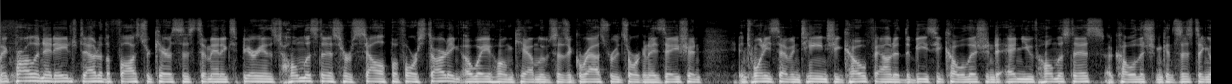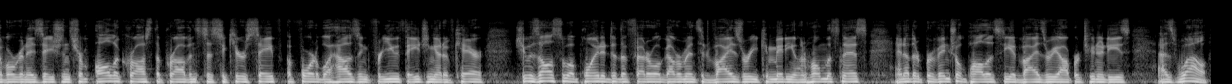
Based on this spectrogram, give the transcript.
McParland had aged out of the foster care system and experienced homelessness herself before starting Away Home Kamloops as a grassroots organization. In 2017, she co founded the BC Coalition to End Youth Homelessness, a coalition consisting of organizations from all across the province to secure safe, affordable housing for youth aging out of care. She was also appointed to the federal government's Advisory Committee on Homelessness and other provincial policy advisory opportunities as well.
